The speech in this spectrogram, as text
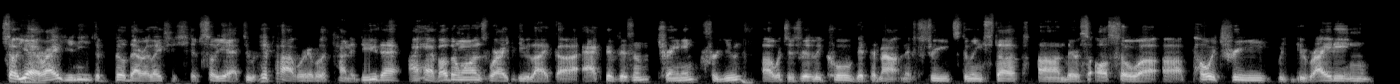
So, yeah, right. You need to build that relationship. So, yeah, through hip hop, we're able to kind of do that. I have other ones where I do like uh, activism training for youth, uh, which is really cool. Get them out in the streets doing stuff. Um, there's also uh, uh, poetry, we do writing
